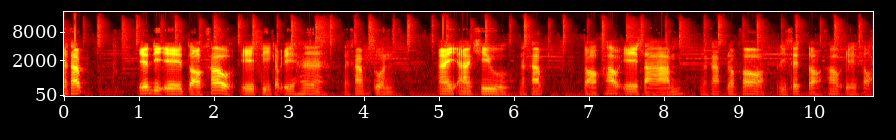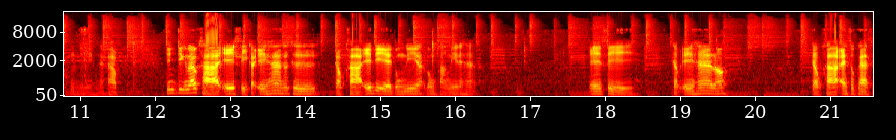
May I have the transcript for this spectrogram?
นะครับ SDA ต่อเข้า AC กับ A5 นะครับ ส่วน IRQ นะครับ ต่อเข้า A3 นะครับ แล้วก็ Reset ต่อเข้า A2 นั่นเองนะครับ จริงๆ แล้วขา A4 กับ A5 ก็คือกับขา SDA ตรงนี้นะตรงฝั่งนี้นะฮะ A4 กับ A5 เนาะกับขา i square c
